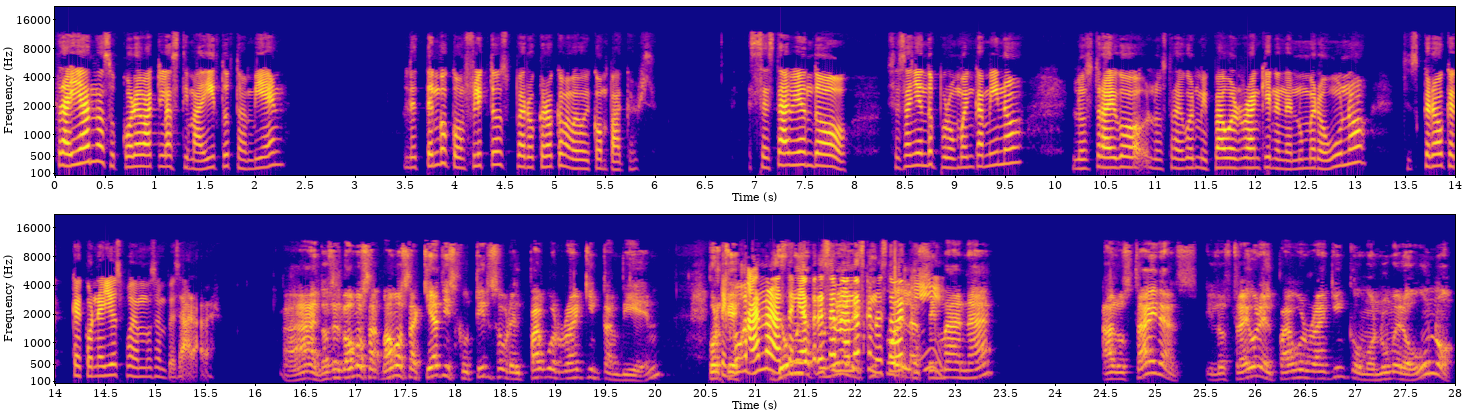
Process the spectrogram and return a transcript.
traían a su coreback lastimadito también. Le tengo conflictos, pero creo que me voy con Packers. Se está viendo, se están yendo por un buen camino. Los traigo, los traigo en mi power ranking en el número uno. Entonces creo que, con ellos podemos empezar a ver. Ah, entonces vamos a, vamos aquí a discutir sobre el power ranking también. Porque Tengo ganas, tenía tres semanas que no estaba aquí. La semana a los Titans y los traigo en el Power Ranking como número uno,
